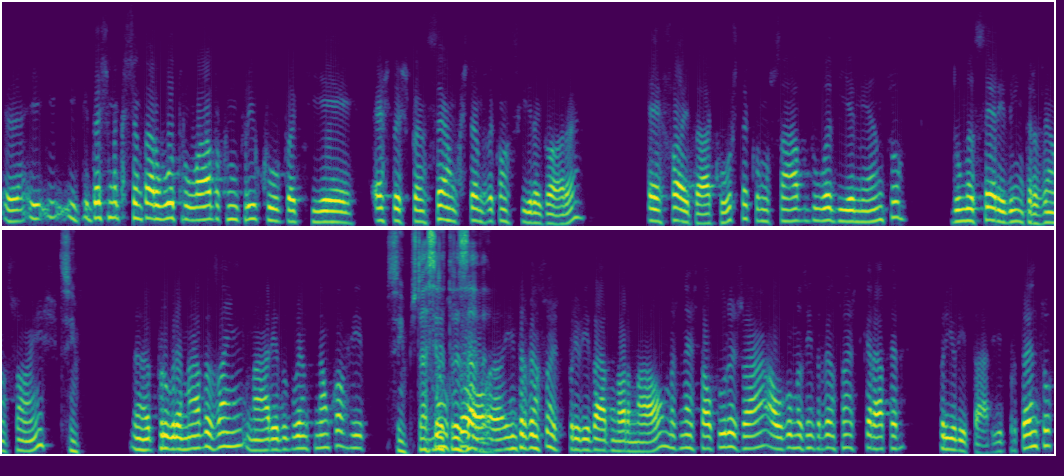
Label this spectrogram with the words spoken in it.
Eh, e, e deixa-me acrescentar o outro lado que me preocupa, que é esta expansão que estamos a conseguir agora, é feita à custa, como sabe, do adiamento de uma série de intervenções uh, programadas em, na área do doente não Covid. Sim, está a ser não atrasada. Só, uh, intervenções de prioridade normal, mas nesta altura já algumas intervenções de caráter prioritário. E, portanto,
